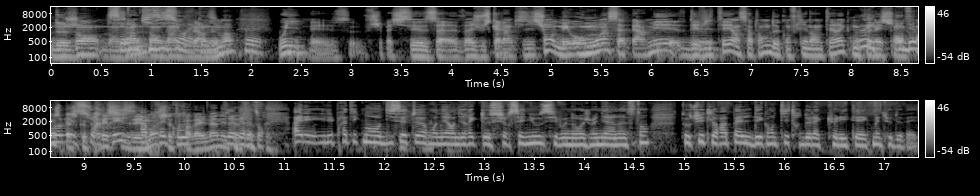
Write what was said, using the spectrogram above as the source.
de gens dans un, dans un gouvernement. Oui, mais je ne sais pas si ça va jusqu'à l'inquisition, mais au moins ça permet d'éviter un certain nombre de conflits d'intérêts que nous connaissons en France, parce que précisément ce travail-là n'est pas fait. Allez, il est pratiquement 17h, on est en direct sur CNews si vous nous rejoignez à l'instant. Tout de suite le rappel des grands titres de l'actualité avec Mathieu Devez.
